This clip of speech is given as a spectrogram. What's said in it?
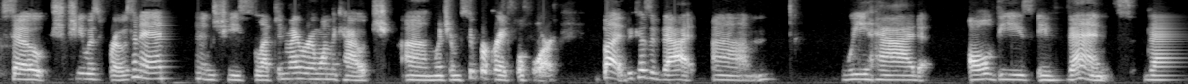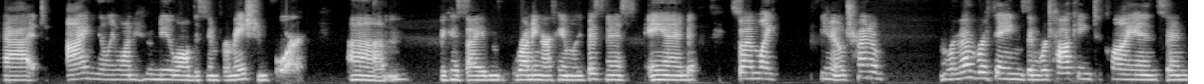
So she was frozen in and she slept in my room on the couch, um, which I'm super grateful for. But because of that, um, we had all these events that I'm the only one who knew all this information for um, because I'm running our family business. And so I'm like, you know, trying to remember things and we're talking to clients. And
